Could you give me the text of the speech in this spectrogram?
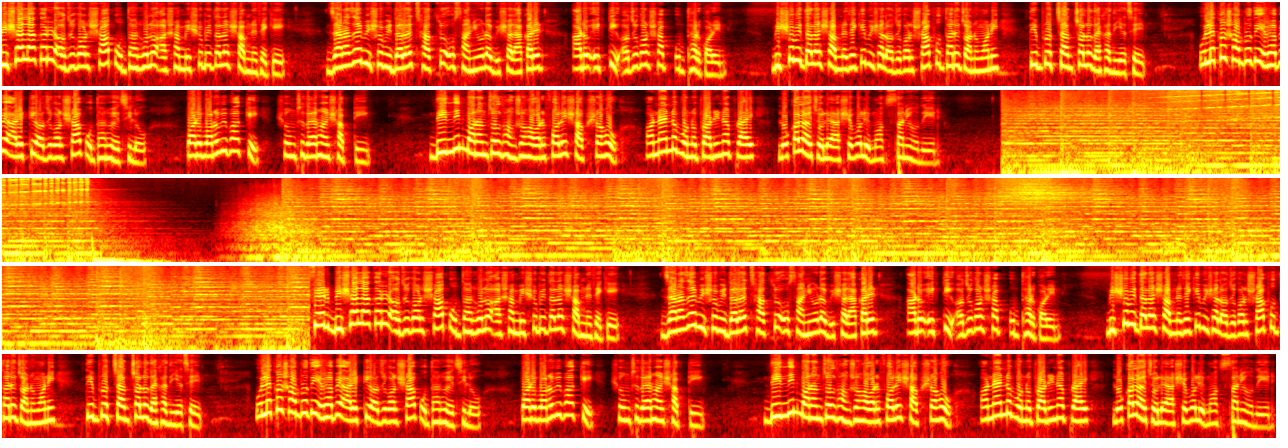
বিশাল আকারের অজগর সাপ উদ্ধার হলো আসাম বিশ্ববিদ্যালয়ের সামনে থেকে। জানা যায়, বিশ্ববিদ্যালয়ের ছাত্র ও স্থানীয়রা বিশাল আকারের আরও একটি অজগর সাপ উদ্ধার করেন। বিশ্ববিদ্যালয়ের সামনে থেকে বিশাল অজগর সাপ উদ্ধারে জনমনে তীব্র চাঞ্চল্য দেখা দিয়েছে। উল্লেখ্য, সম্প্রতি এভাবে আরেকটি অজগর সাপ উদ্ধার হয়েছিল। পরে বন বিভাগকে সমসে দেওয়া হয় সাপটি। দিন দিন বনাঞ্চল ধ্বংস হওয়ার ফলে সাপসহ অন্যান্য বন্যপ্রাণীরা প্রায় লোকালয়ে চলে আসে বলে মত স্থানীয়দের। ফের বিশাল আকারের অজগর সাপ উদ্ধার হলো আসাম বিশ্ববিদ্যালয়ের সামনে থেকে। জানা যায়, বিশ্ববিদ্যালয়ের ছাত্র ও স্থানীয়রা বিশাল আকারের আরও একটি অজগর সাপ উদ্ধার করেন। বিশ্ববিদ্যালয়ের সামনে থেকে বিশাল অজগর সাপ উদ্ধারে জনমনে তীব্র চাঞ্চল্য দেখা দিয়েছে। উল্লেখ্য, সম্প্রতি এভাবে আরেকটি অজগর সাপ উদ্ধার হয়েছিল। পরে বন বিভাগকে সমসে দেওয়া হয় সাপটি। দিন দিন বনাঞ্চল ধ্বংস হওয়ার ফলে সাপসহ অন্যান্য বন্যপ্রাণীরা প্রায় লোকালয় চলে আসে বলে মত স্থানীয়দের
